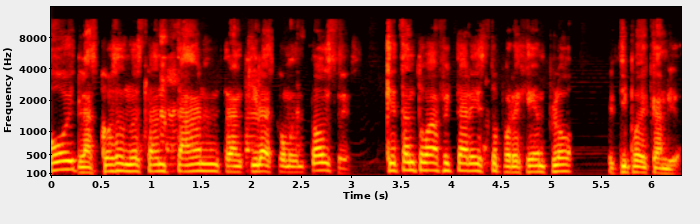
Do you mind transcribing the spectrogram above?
hoy las cosas no están tan tranquilas como entonces. ¿Qué tanto va a afectar esto, por ejemplo, el tipo de cambio?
